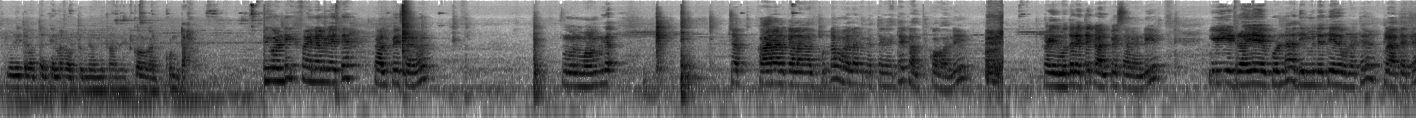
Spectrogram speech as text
ఇప్పుడైతే మొత్తం కింద పడుతుంది అందుకని పెట్టుకొని కలుపుకుంటా. ఇదిగోండి ఫైనల్గా అయితే కలిపేశాను. మనం మామూలుగా కారానికి ఎలా కలుపుకుంటాం అలాగే మెత్తగా అయితే కలుపుకోవాలి. ఐదు ముద్దలు అయితే కలిపేశానండి. ఇవి డ్రై అయ్యకుండా దీని మీద అయితే ఏదో ఒకటి అయితే క్లాత్ అయితే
